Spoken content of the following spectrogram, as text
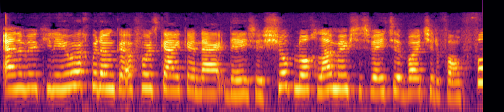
En dan wil ik jullie heel erg bedanken voor het kijken naar deze shoplog. Laat me eventjes weten wat je ervan vond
